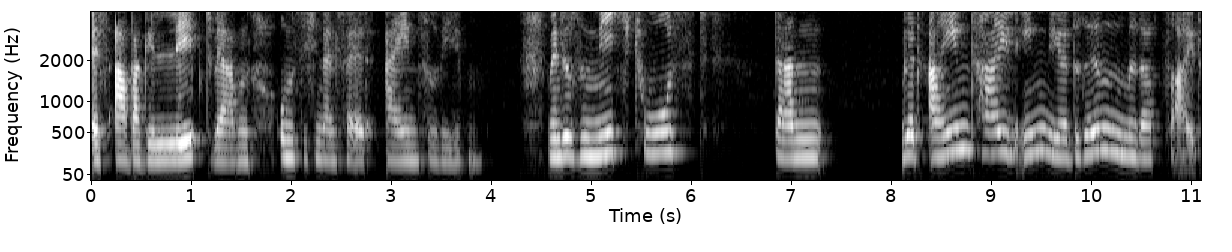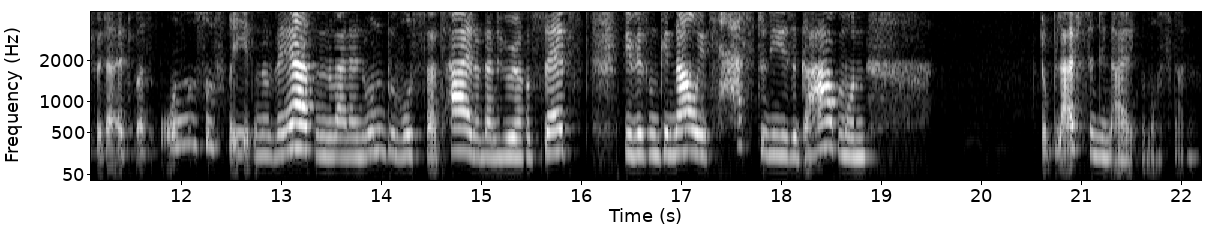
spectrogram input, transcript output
es aber gelebt werden, um sich in dein Feld einzuweben. Wenn du es nicht tust, dann wird ein Teil in dir drin mit der Zeit wieder etwas unzufrieden werden, weil ein unbewusster Teil und ein höheres Selbst, die wissen genau, jetzt hast du diese Gaben und du bleibst in den alten Mustern.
